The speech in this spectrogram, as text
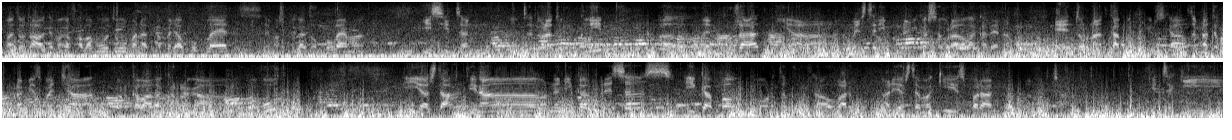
En total, que hem agafat la moto, hem anat cap allà al poblet, hem explicat el problema i sí, ens han, ens han donat un clip, l'hem posat i ja només tenim una mica assegurada la cadena. Hem tornat cap a Hirschhals, hem anat a comprar més menjar per acabar de carregar el begut i ja està, dinar una mica amb presses i cap al port a pujar al barco. Ara ja estem aquí esperant a marxar. Fins aquí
